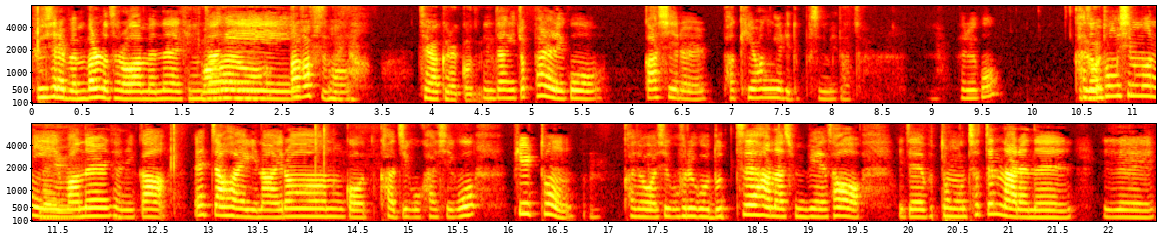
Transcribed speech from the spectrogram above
교실에 맨발로 들어가면은 굉장히 맞아요. 따갑습니다. 제가 그랬거든요. 굉장히 쪽팔리고 가시를 박힐 확률이 높습니다. 맞아. 그리고 가정통신문이 네. 많을 테니까 일자 화일이나 이런 것 가지고 가시고 필통 음. 가져가시고 그리고 노트 하나 준비해서 이제 보통 첫째 날에는 이제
